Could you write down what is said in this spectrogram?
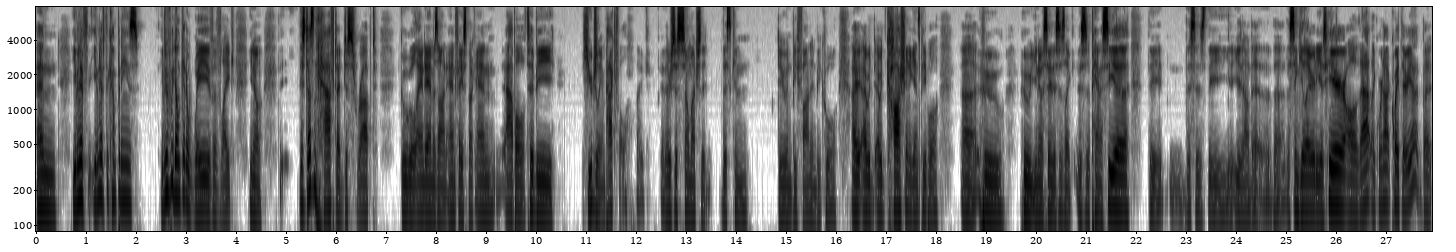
and even if even if the companies, even if we don't get a wave of like you know, this doesn't have to disrupt Google and Amazon and Facebook and Apple to be hugely impactful. Like there's just so much that this can do and be fun and be cool. I, I would I would caution against people uh, who who you know say this is like this is a panacea. The this is the you know the the the singularity is here. All of that like we're not quite there yet, but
